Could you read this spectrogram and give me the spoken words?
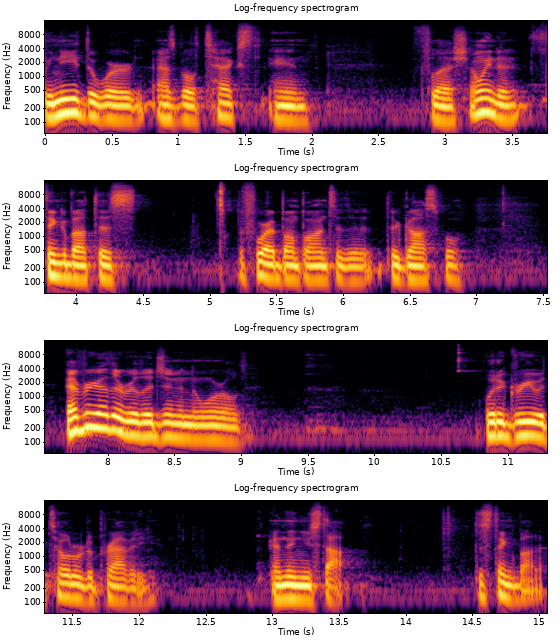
We need the word as both text and flesh. I want you to think about this before I bump on to the, the gospel. Every other religion in the world would agree with total depravity, and then you stop. Just think about it.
